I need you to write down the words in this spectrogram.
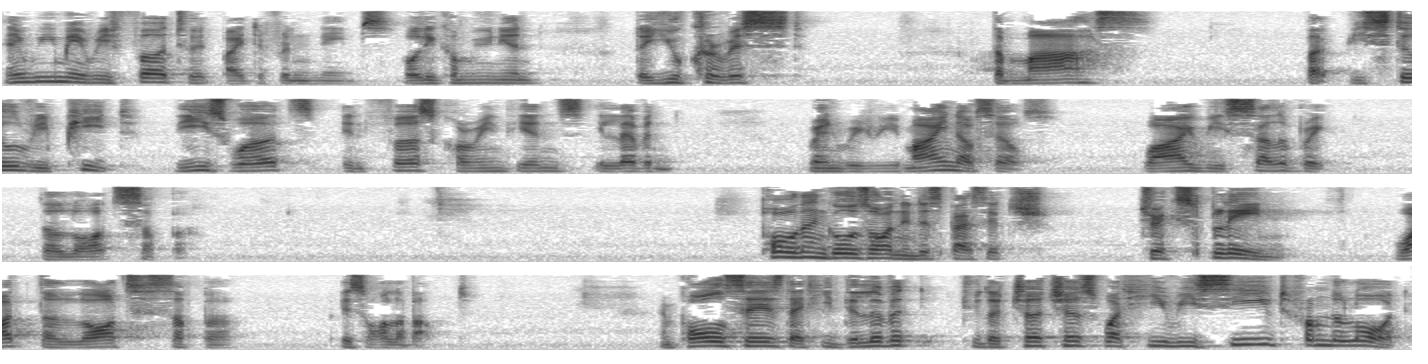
And we may refer to it by different names. Holy Communion, the Eucharist, the Mass. But we still repeat these words in 1 Corinthians 11 when we remind ourselves why we celebrate the Lord's Supper. Paul then goes on in this passage to explain what the Lord's Supper is all about. And Paul says that he delivered to the churches what he received from the Lord.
